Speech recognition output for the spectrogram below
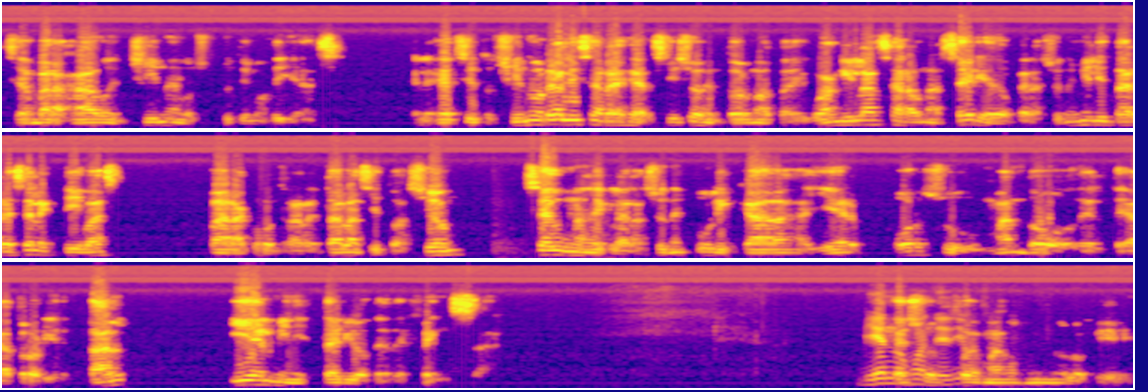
se han barajado en China en los últimos días. El ejército chino realizará ejercicios en torno a Taiwán y lanzará una serie de operaciones militares selectivas para contrarrestar la situación, según las declaraciones publicadas ayer por su mando del Teatro Oriental y el Ministerio de Defensa. Bien, Eso fue más o menos lo que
